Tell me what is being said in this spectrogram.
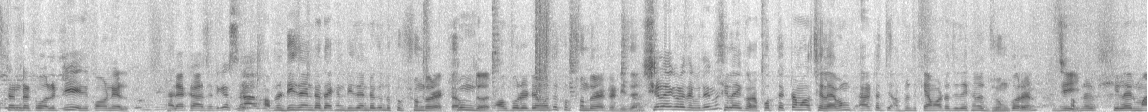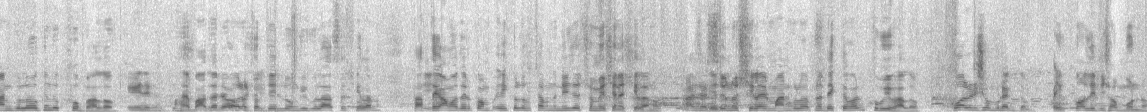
স্ট্যান্ডার্ড কোয়ালিটি কর্নেল লেখা আছে ঠিক আছে? আপনি ডিজাইনটা দেখেন ডিজাইনটা কিন্তু খুব সুন্দর একটা। সুন্দর। অল্প রেটের মধ্যে খুব সুন্দর একটা ডিজাইন সেলাই করে থাকবে তাই না? সেলাই করা প্রত্যেকটা মাল সেলাই। এবং একটা যে- আপনি যদি ক্যামেরাটা যদি এখানে জুম করেন। আপনার সেলাইয়ের মানগুলোও কিন্তু খুব ভালো। এই দেখেন হ্যাঁ বাজারে অন্য সব যে লুঙ্গিগুলো আছে সেলানো তার থেকে আমাদের কম এইগুলো হচ্ছে আমাদের নিজস্ব মেশিনে সেলানো। আচ্ছা, এই জন্য সেলাইয়ের মানগুলো আপনি দেখতে পারেন খুবই ভালো। কোয়ালিটি সম্পূর্ণ একদম। এই কোয়ালিটি সম্পূর্ণ।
